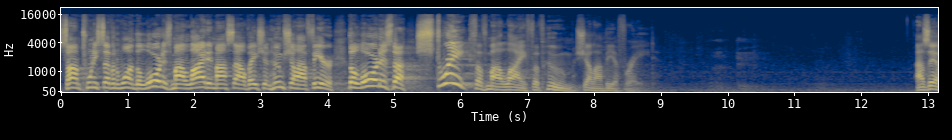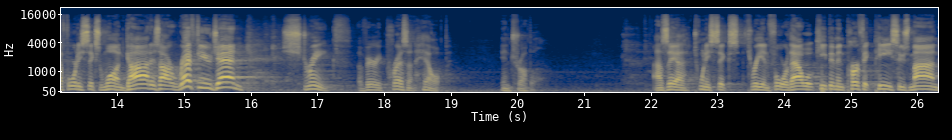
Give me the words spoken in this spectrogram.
Psalm 27 1 The Lord is my light and my salvation. Whom shall I fear? The Lord is the strength of my life. Of whom shall I be afraid? Isaiah 46 1 God is our refuge and strength, a very present help in trouble. Isaiah 26, 3 and 4. Thou wilt keep him in perfect peace, whose mind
